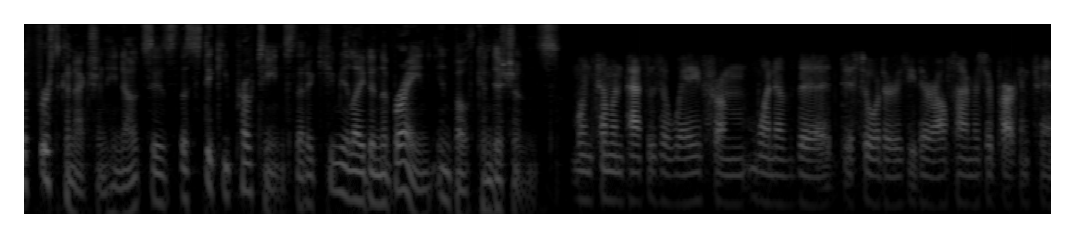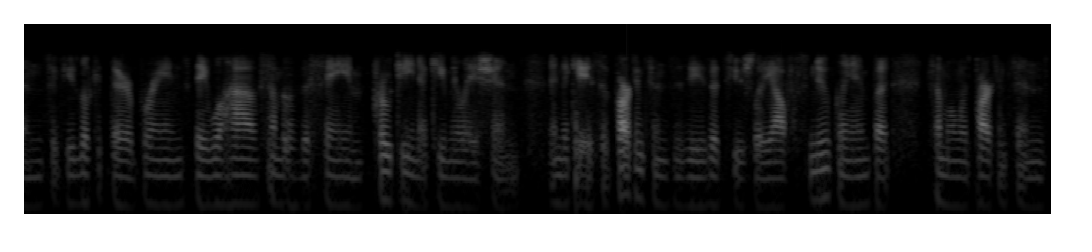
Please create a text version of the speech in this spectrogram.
The first connection, he notes, is the sticky proteins that accumulate in the brain in both conditions. When someone passes away from one of the disorders, either Alzheimer's or Parkinson's, if you look at their brains, they will have some of the same protein accumulation. In the case of Parkinson's disease, that's usually alpha synuclein, but someone with Parkinson's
